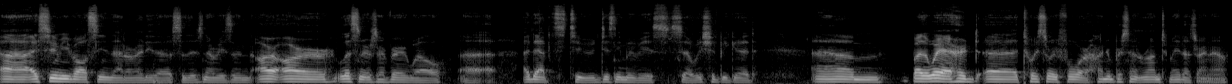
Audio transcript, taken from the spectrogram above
Uh, I assume you've all seen that already, though, so there's no reason. Our our listeners are very well uh, adept to Disney movies, so we should be good. Um, by the way, I heard uh, Toy Story 4 100% Rotten Tomatoes right now.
